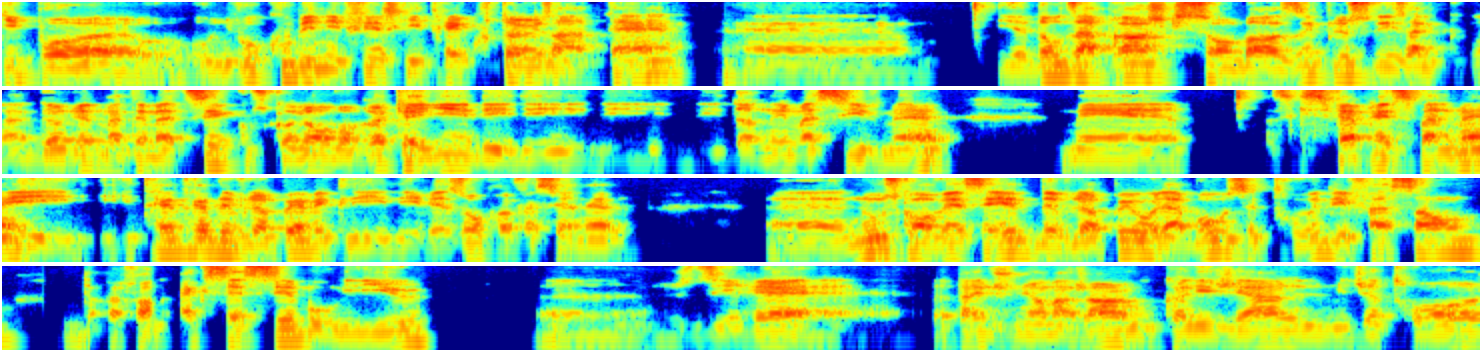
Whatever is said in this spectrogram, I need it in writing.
est pas euh, au niveau coût-bénéfice, qui est très coûteuse en temps. Euh, il y a d'autres approches qui sont basées plus sur les algorithmes mathématiques, où ce là on va recueillir des, données massivement. Mais ce qui se fait principalement est, très, très développé avec les, réseaux professionnels. Euh, nous, ce qu'on va essayer de développer au labo, c'est de trouver des façons de performer accessibles au milieu, je dirais, peut-être junior majeur ou collégial, midget 3,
